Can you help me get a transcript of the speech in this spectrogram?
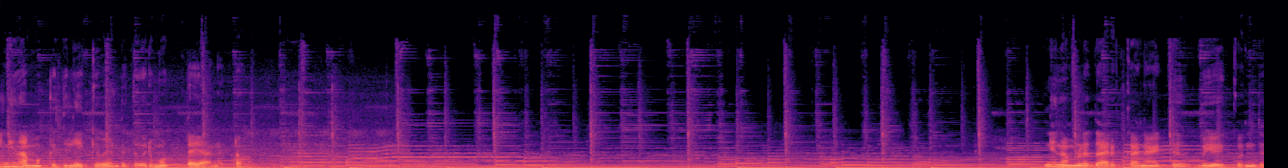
ഇനി നമുക്ക് ഇതിലേക്ക് വേണ്ടത് ഒരു മുട്ടയാണ് കേട്ടോ ഇനി നമ്മൾ ഇത് അരക്കാനായിട്ട് ഉപയോഗിക്കുന്നത്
